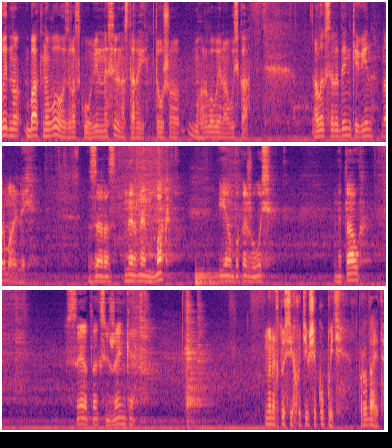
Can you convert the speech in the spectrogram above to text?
видно, бак нового зразку, він не сильно старий, тому що горловина вузька. Але всерединки він нормальний. Зараз нернем бак і я вам покажу ось метал. Все отак свіженьке. У мене хтось їх хотів ще купити. Продайте.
